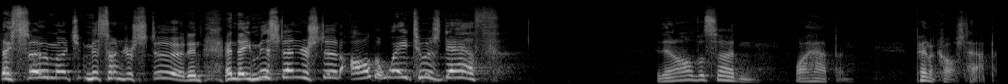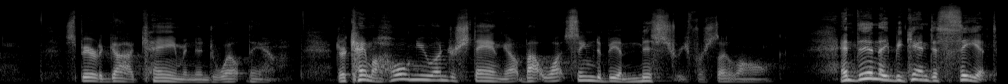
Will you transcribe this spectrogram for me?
They so much misunderstood, and, and they misunderstood all the way to his death. And then all of a sudden, what happened? Pentecost happened. Spirit of God came and indwelt them. There came a whole new understanding about what seemed to be a mystery for so long. And then they began to see it.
